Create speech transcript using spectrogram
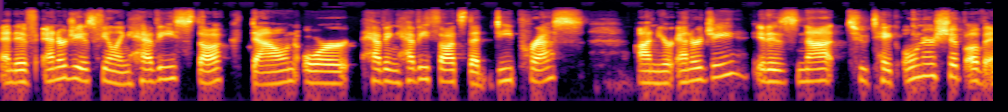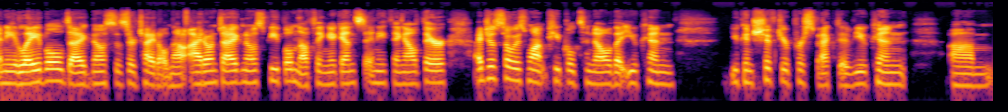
And if energy is feeling heavy, stuck, down, or having heavy thoughts that depress, on your energy. It is not to take ownership of any label, diagnosis, or title. Now, I don't diagnose people, nothing against anything out there. I just always want people to know that you can you can shift your perspective. You can um,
